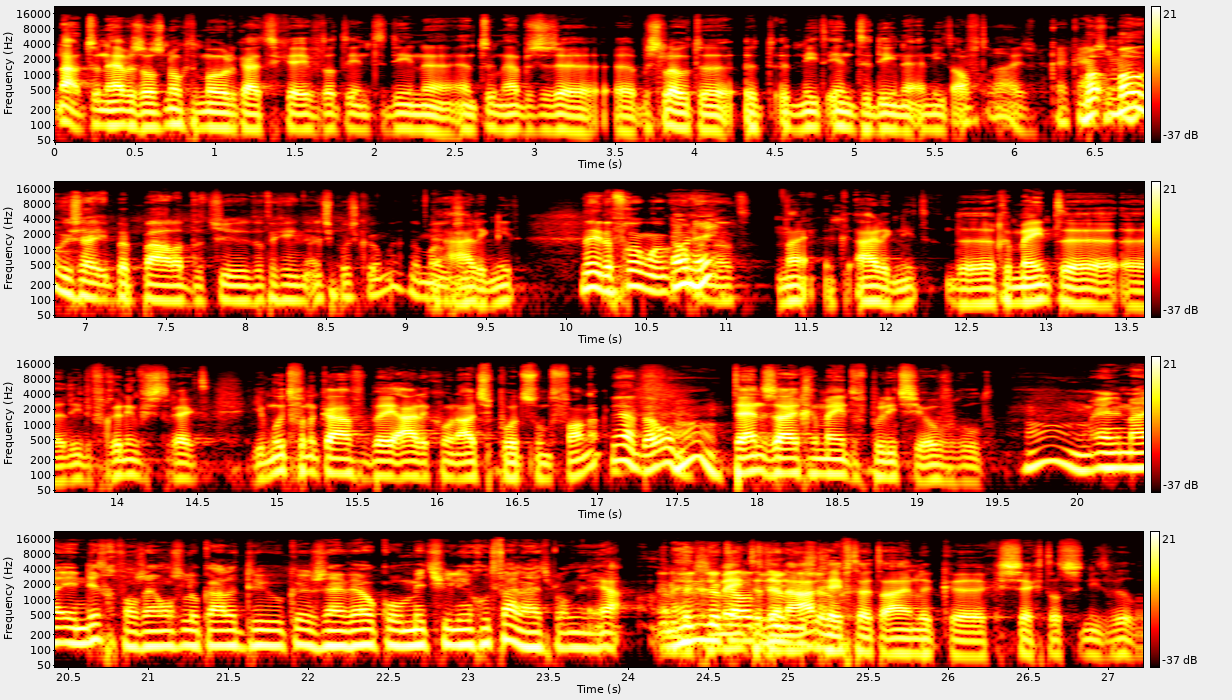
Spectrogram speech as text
Nou, toen hebben ze alsnog de mogelijkheid gegeven dat in te dienen. En toen hebben ze eh, besloten het, het niet in te dienen en niet af te reizen. Kijk, Mo- en- mogen zij bepalen dat, je, dat er geen uitsports komen? Dat Ja, eigenlijk niet. Nee, dat vroeg ik me ook Oh, nee? inderdaad. Nee, eigenlijk niet. De gemeente eh, die de vergunning verstrekt, je moet van de KVB eigenlijk gewoon uitsporters ontvangen. Ja, daarom. Oh, Tenzij gemeente of politie overroelt. Oh. En, maar in dit geval zijn onze lokale driehoeken zijn welkom... mits jullie een goed veiligheidsplan hebben. Ja, En en hun de lokale gemeente Den Haag dus heeft uiteindelijk eh, gezegd dat ze niet willen.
